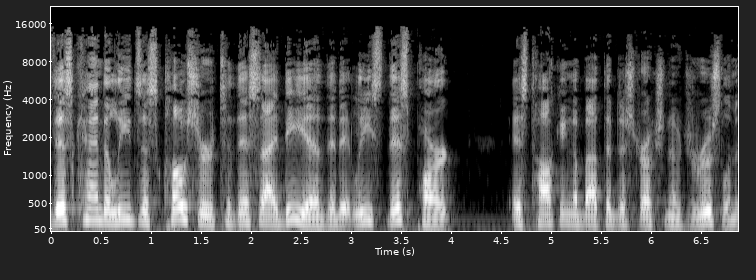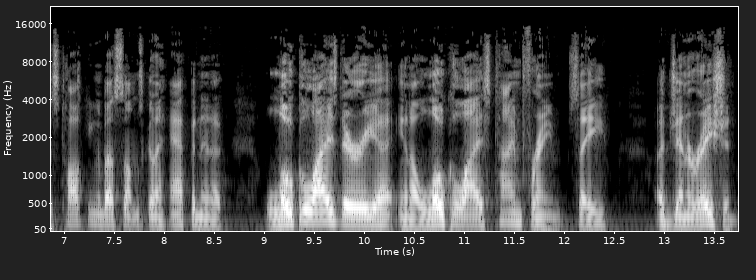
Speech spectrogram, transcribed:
This kind of leads us closer to this idea that at least this part is talking about the destruction of Jerusalem. It's talking about something's going to happen in a localized area in a localized time frame, say a generation.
